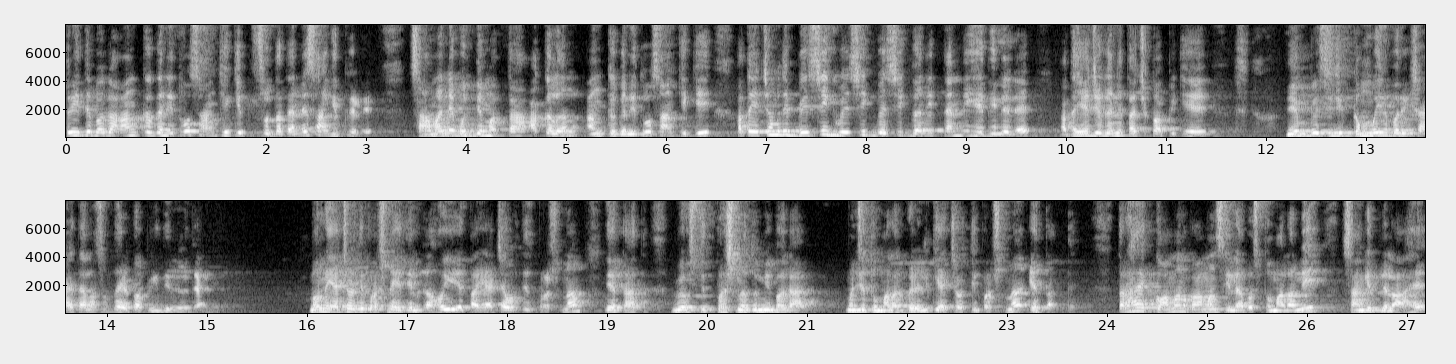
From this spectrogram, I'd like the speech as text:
तर इथे बघा अंकगणित व सांख्यिकी सुद्धा त्यांनी सांगितलेले सामान्य बुद्धिमत्ता आकलन अंकगणित व सांख्यिकी. आता याच्यामध्ये बेसिक बेसिक बेसिक गणित त्यांनी हे दिलेले आहे. आता हे जे गणिताचे टॉपिक आहे एमपीएससी जी कंबाईन परीक्षा आहे त्याला सुद्धा हे टॉपिक दिलेले त्यांनी. म्हणून याच्यावरती प्रश्न येतील का? हो येता याच्यावरतीच प्रश्न येतात. व्यवस्थित प्रश्न तुम्ही बघा. म्हणजे तुम्हाला कळेल की याच्यावरती प्रश्न येतात ते. तर हा एक कॉमन कॉमन सिलेबस तुम्हाला मी सांगितलेला आहे.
